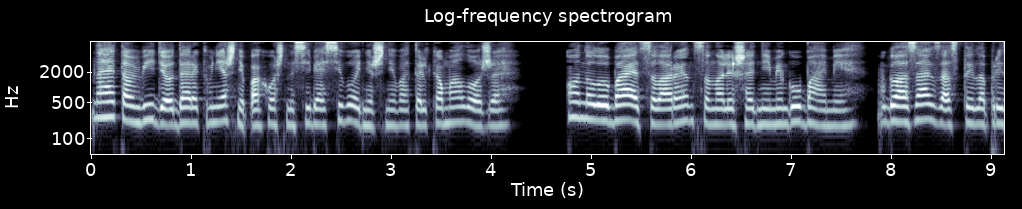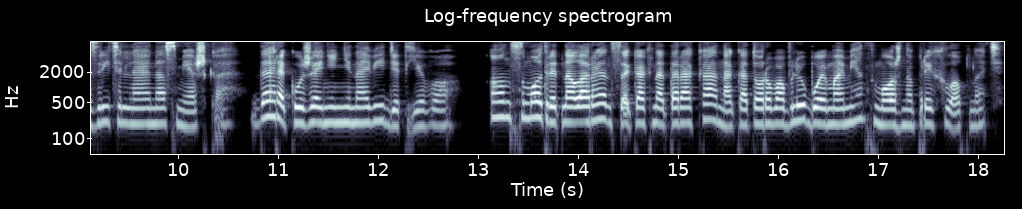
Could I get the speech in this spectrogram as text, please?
На этом видео Дерек внешне похож на себя сегодняшнего, только моложе. Он улыбается Лоренцо, но лишь одними губами. В глазах застыла презрительная насмешка. Дерек уже не ненавидит его. Он смотрит на Лоренцо, как на таракана, которого в любой момент можно прихлопнуть.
